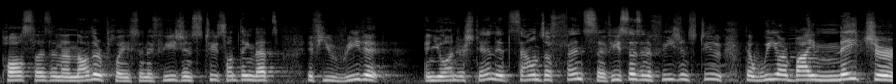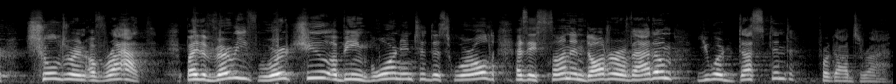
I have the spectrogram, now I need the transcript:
Paul says in another place in Ephesians 2 something that's, if you read it and you understand it, sounds offensive. He says in Ephesians 2 that we are by nature children of wrath. By the very virtue of being born into this world as a son and daughter of Adam, you are destined for God's wrath.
